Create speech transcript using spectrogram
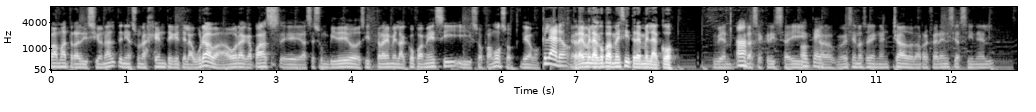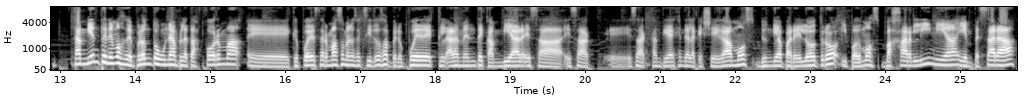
fama tradicional, tenías una gente que te laburaba. Ahora capaz eh, haces un video, decís tráeme la Copa Messi y sos famoso, digamos. Claro. O sea, Tráeme la Copa Messi y tráeme la Co. Bien, Ah, gracias Chris ahí. Claro, a veces no se había enganchado la referencia sin él. También tenemos de pronto una plataforma eh, que puede ser más o menos exitosa, pero puede claramente cambiar esa, esa, eh, esa cantidad de gente a la que llegamos de un día para el otro y podemos bajar línea y empezar a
